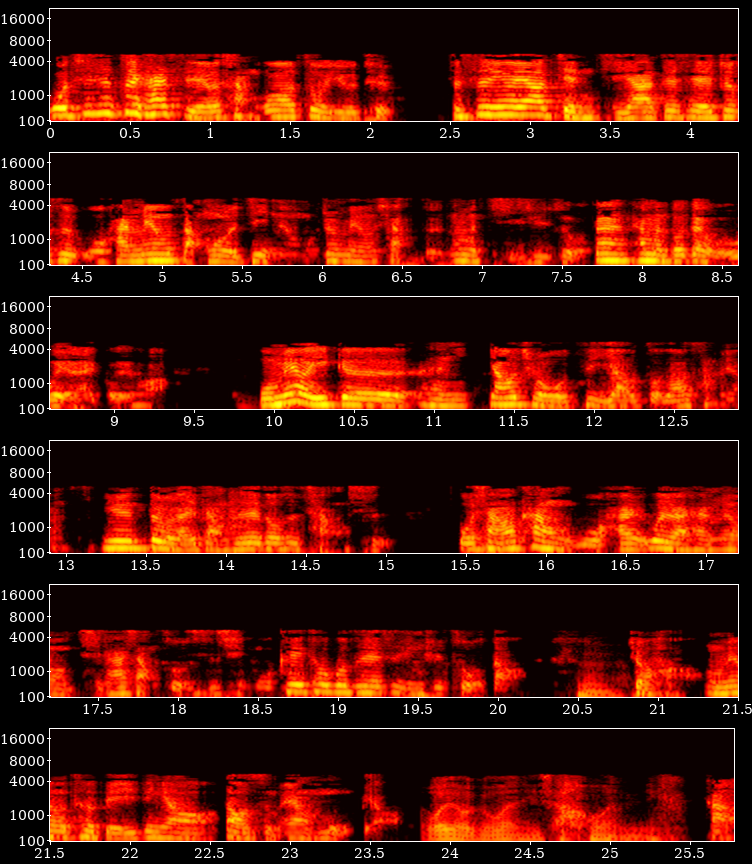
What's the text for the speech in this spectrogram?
我其实最开始也有想过要做 YouTube，只是因为要剪辑啊这些，就是我还没有掌握的技能，我就没有想着那么急去做，但是他们都在我未来规划。我没有一个很要求我自己要走到什么样子，因为对我来讲这些都是尝试。我想要看我还未来还没有其他想做的事情，我可以透过这些事情去做到，嗯，就好。我没有特别一定要到什么样的目标。我有个问题想问你，好，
